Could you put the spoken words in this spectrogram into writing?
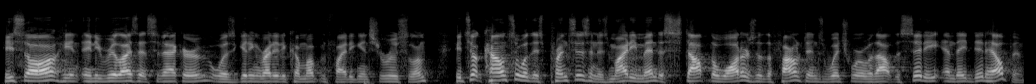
he saw he, and he realized that Sennacherib was getting ready to come up and fight against Jerusalem. He took counsel with his princes and his mighty men to stop the waters of the fountains which were without the city, and they did help him.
